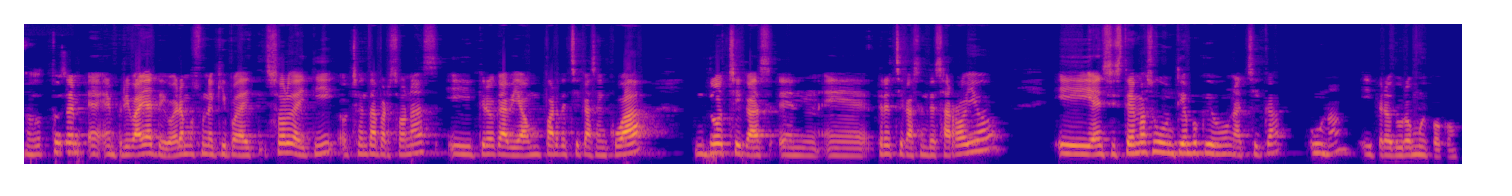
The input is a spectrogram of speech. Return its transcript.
Nosotros en, en Privaya, digo, éramos un equipo de solo de Haití, 80 personas, y creo que había un par de chicas en QA, dos chicas en, eh, tres chicas en desarrollo, y en sistemas hubo un tiempo que hubo una chica, una, y pero duró muy poco.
